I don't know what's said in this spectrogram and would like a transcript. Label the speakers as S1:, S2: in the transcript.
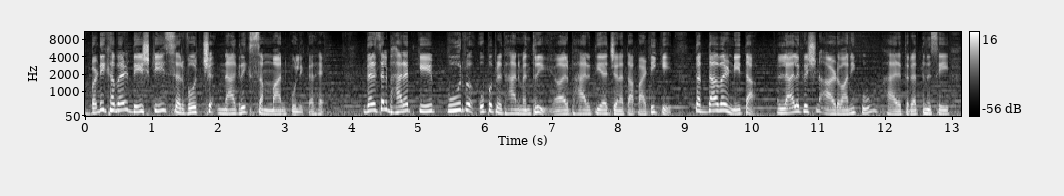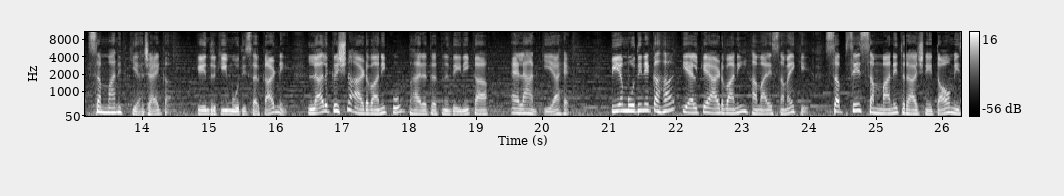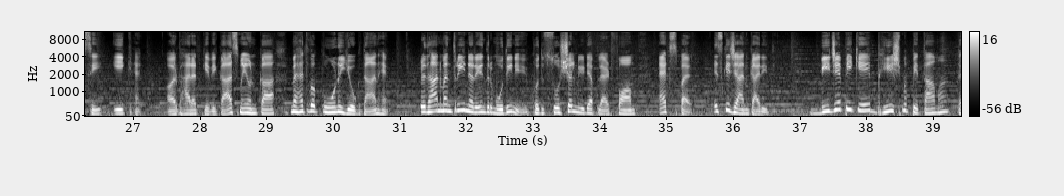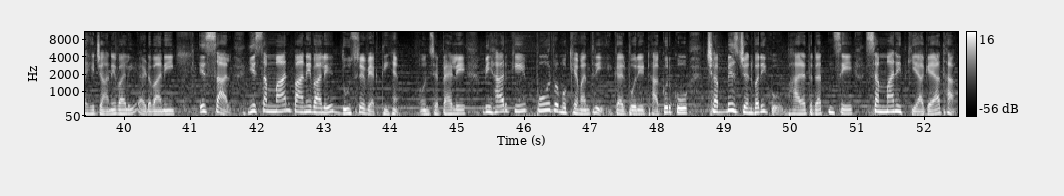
S1: बड़ी खबर देश के सर्वोच्च नागरिक सम्मान को लेकर है। दरअसल भारत के पूर्व उप प्रधानमंत्री और भारतीय जनता पार्टी के कद्दावर नेता लालकृष्ण आडवाणी को भारत रत्न से सम्मानित किया जाएगा। केंद्र की मोदी सरकार ने लालकृष्ण आडवाणी को भारत रत्न देने का ऐलान किया है। पीएम मोदी ने कहा कि एल के आडवाणी हमारे समय के सबसे सम्मानित राजनेताओं में से एक हैं। और भारत के विकास में उनका महत्वपूर्ण योगदान है। प्रधानमंत्री नरेंद्र मोदी ने खुद सोशल मीडिया प्लेटफॉर्म एक्स पर इसकी जानकारी दी। बीजेपी के भीष्म पितामह कहे जाने वाले अडवाणी इस साल ये सम्मान पाने वाले दूसरे व्यक्ति हैं। उनसे पहले बिहार के पूर्व मुख्यमंत्री कर्पूरी ठाकुर को 26 जनवरी को भारत रत्न से सम्मानित किया गया था।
